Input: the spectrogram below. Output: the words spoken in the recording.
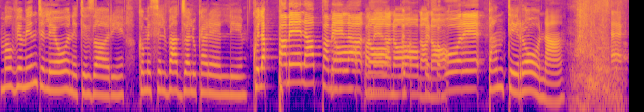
Ma ovviamente leone, tesori, come selvaggia Lucarelli. Quella Pamela, Pamela, No, Pamela, no, no, per no. favore. panterona. Ecco.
